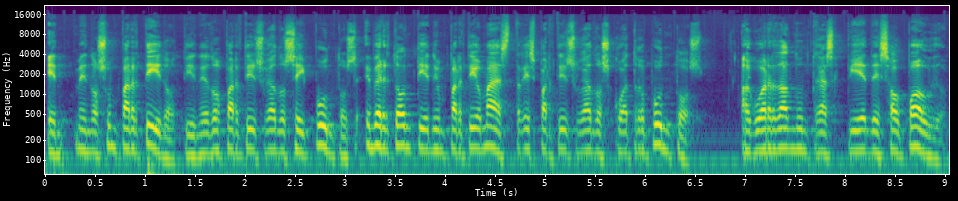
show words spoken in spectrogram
En menos un partido, tiene dos partidos jugados, seis puntos. Everton tiene un partido más, tres partidos jugados, cuatro puntos, aguardando un traspié de Sao Paulo.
